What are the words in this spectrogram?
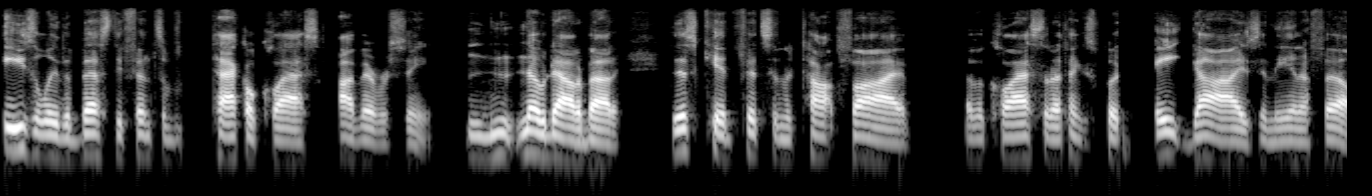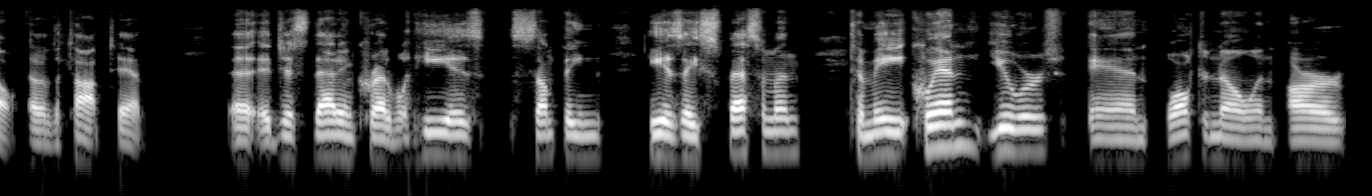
easily the best defensive tackle class I've ever seen. N- no doubt about it. This kid fits in the top five of a class that I think has put eight guys in the NFL out of the top 10. Uh, it just that incredible. He is something, he is a specimen. To me, Quinn Ewers and Walter Nolan are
